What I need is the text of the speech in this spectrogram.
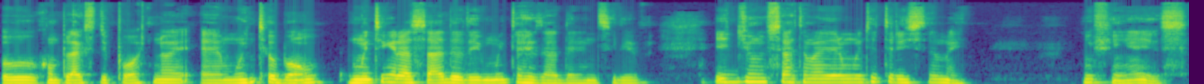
O Complexo de Portnoy é muito bom, muito engraçado. Eu dei muita risada lendo esse livro. E de uma certa maneira muito triste também. Enfim, é isso.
